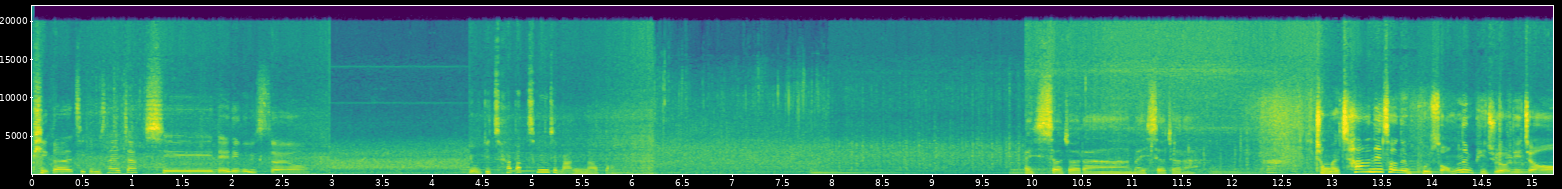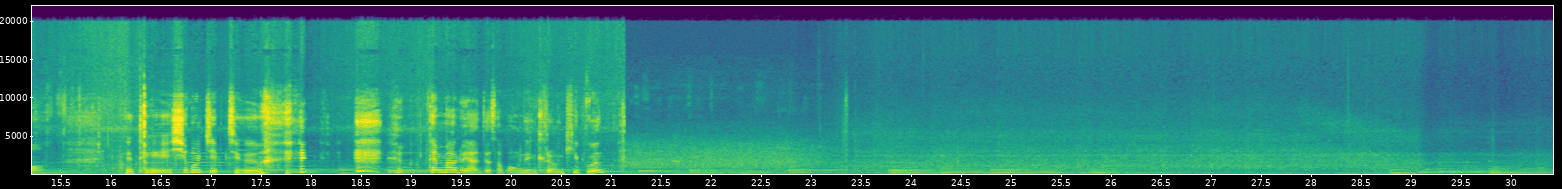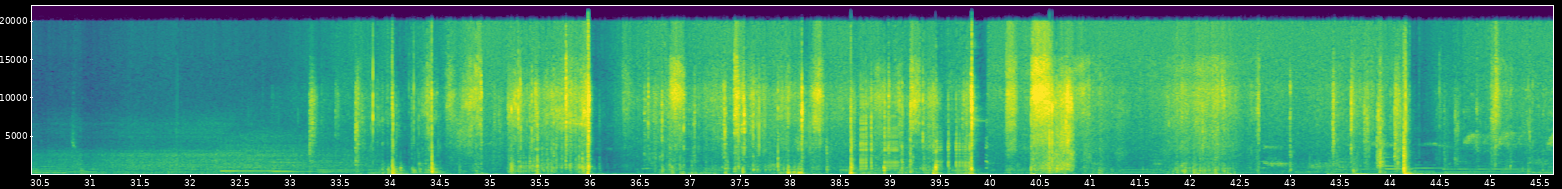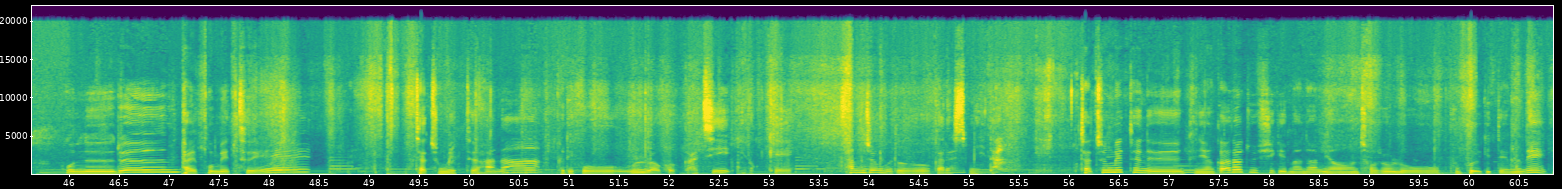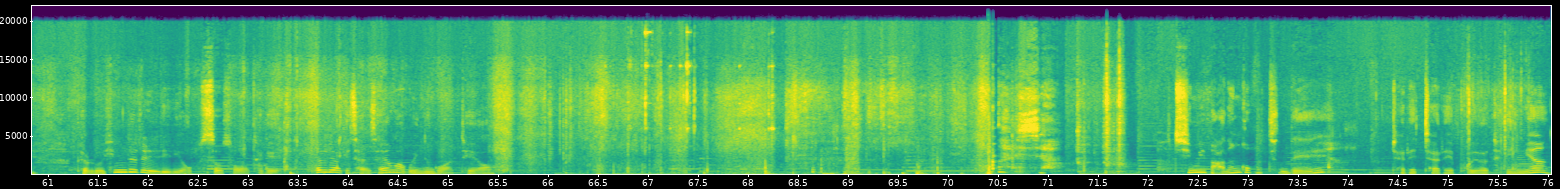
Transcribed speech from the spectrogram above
비가 지금 살짝씩 내리고 있어요. 여기 차박 성지 맞나 봐. 맛있어져라, 맛있어져라. 정말 차 안에서는 볼 수 없는 비주얼이죠. 네, 되게 시골집 지금 텐마루에 앉아서 먹는 그런 기분. 오늘은 발포 매트에 자충 매트 하나 그리고 울러그까지 이렇게 3중으로 깔았습니다. 자충 매트는 그냥 깔아주시기만 하면 저절로 부풀기 때문에 별로 힘들 일이 없어서 되게 편리하게 잘 사용하고 있는 것 같아요. 아이씨, 짐이 많은 것 같은데 차례차례 보여드리면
